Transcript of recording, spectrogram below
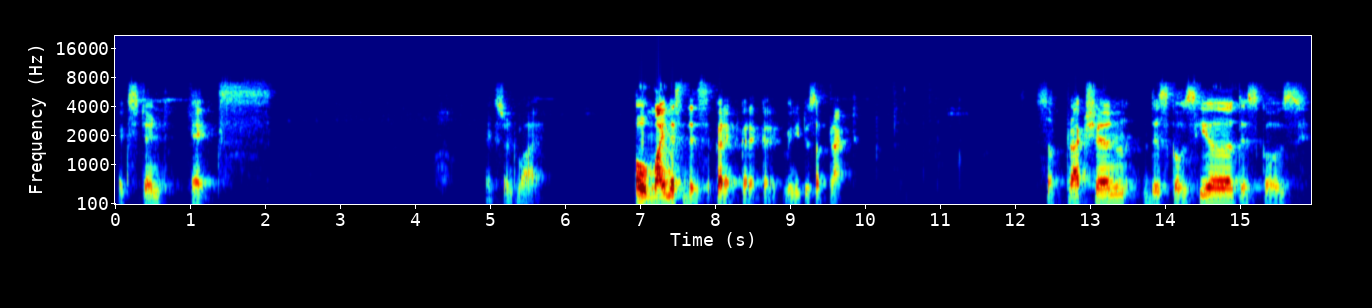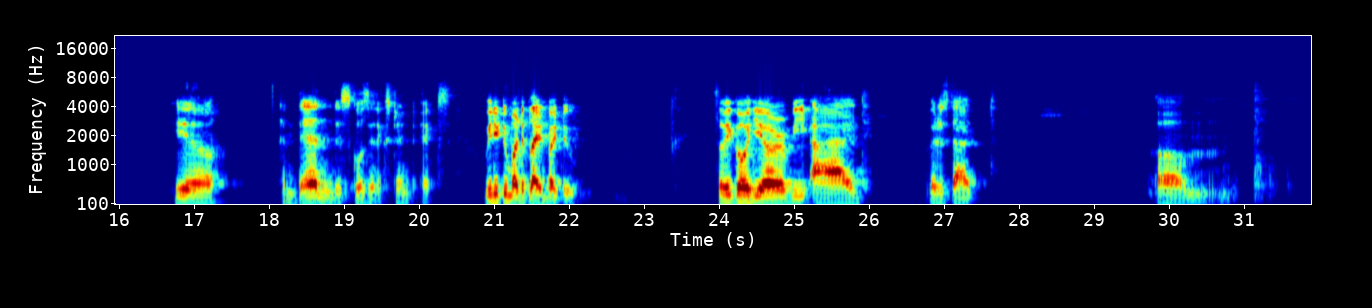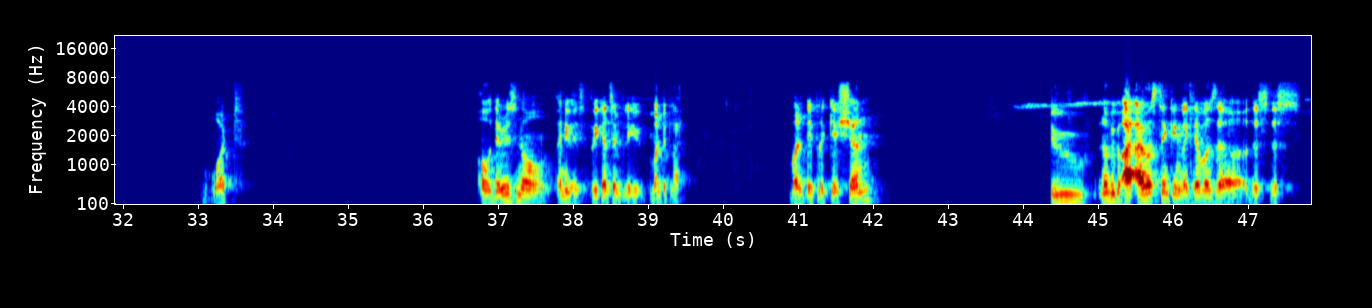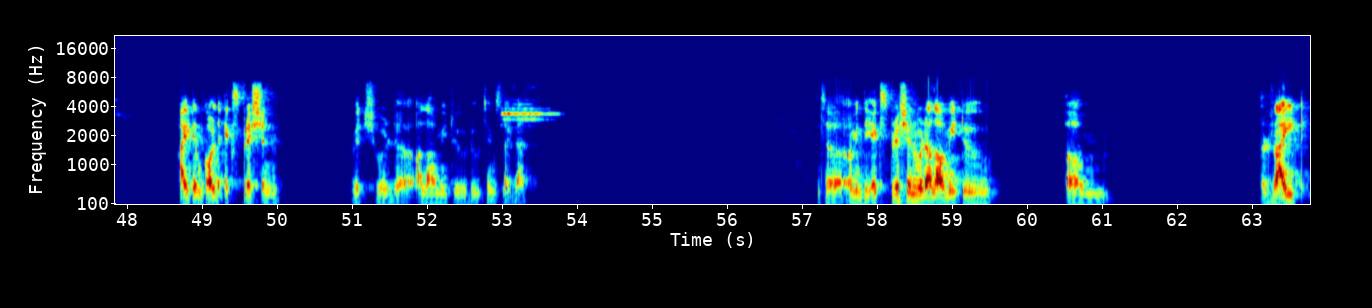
extent x, extent y. Oh, minus this. Correct, correct, correct. We need to subtract. Subtraction, this goes here, this goes here, and then this goes in extent x. we need to multiply it by 2. So we go here, we add, where is that? Um, what? Oh, there is no, anyways, we can simply multiply. Multiplication to, no, because I, I was thinking like there was a, this, this item called expression, which would uh, allow me to do things like that. So, I mean, the expression would allow me to um, write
